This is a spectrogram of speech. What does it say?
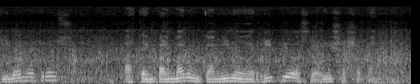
kilómetros hasta empalmar un camino de ripio hacia Villa Yacán.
